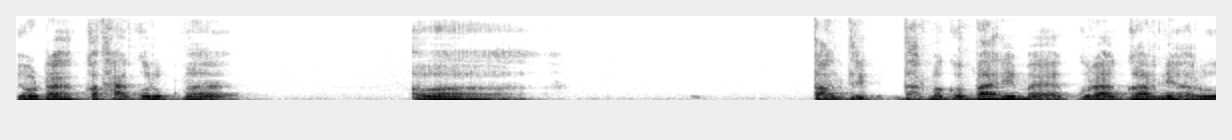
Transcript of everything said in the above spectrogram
एउटा कथाको रूपमा अब तान्त्रिक धर्मको बारेमा कुरा गर्नेहरू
